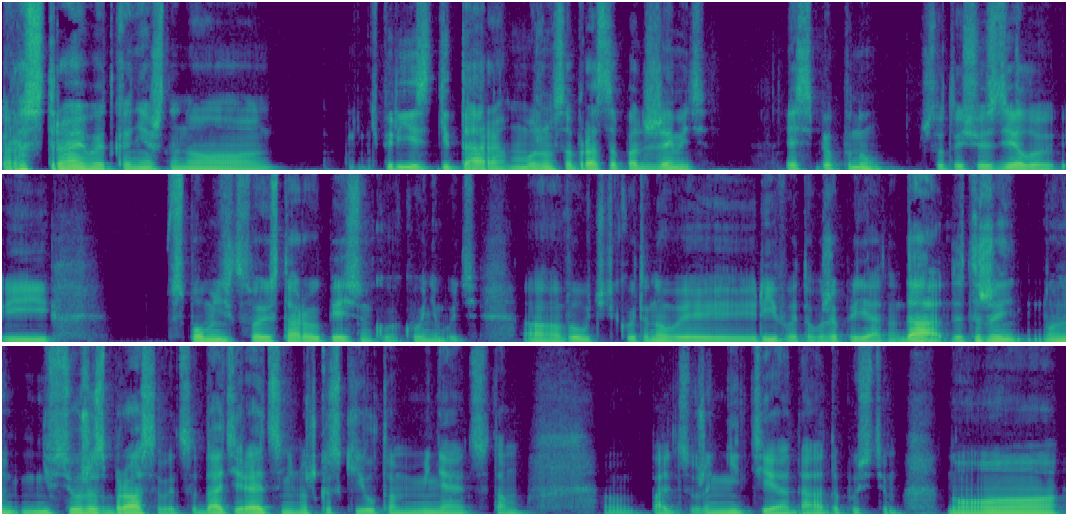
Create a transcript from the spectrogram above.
Расстраивает, конечно, но теперь есть гитара, мы можем собраться поджемить. Я себя пну, что-то еще сделаю, и вспомнить свою старую песенку какую-нибудь, а, выучить какой-то новый риф, это уже приятно. Да, это же ну, не все же сбрасывается, да, теряется немножко скилл, там, меняется, там, э, пальцы уже не те, да, допустим. Но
